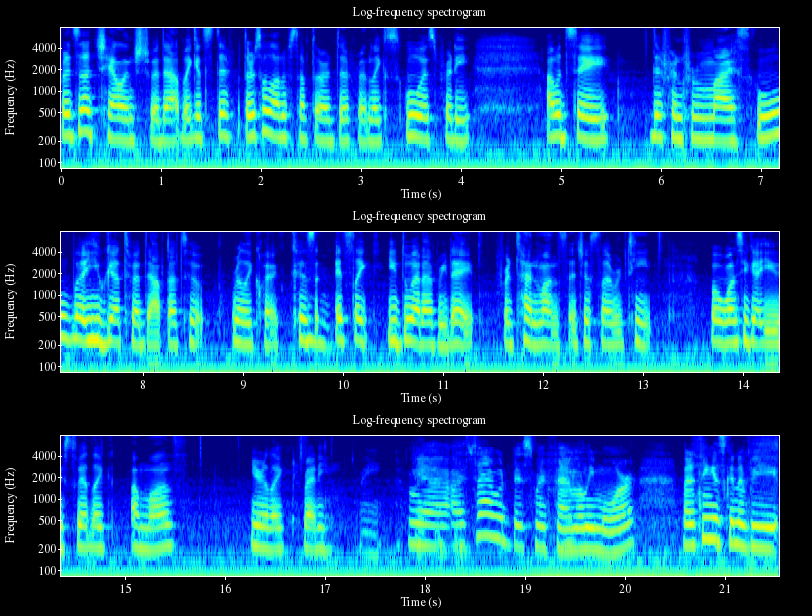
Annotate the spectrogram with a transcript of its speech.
But it's a challenge to adapt. Like it's diff- There's a lot of stuff that are different. Like school is pretty, I would say, different from my school. But you get to adapt that to really quick because mm-hmm. it's like you do it every day for 10 months. It's just a routine. But once you get used to it, like a month, you're like ready. Right. Yeah, I thought I would miss my family more, but I think it's gonna be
